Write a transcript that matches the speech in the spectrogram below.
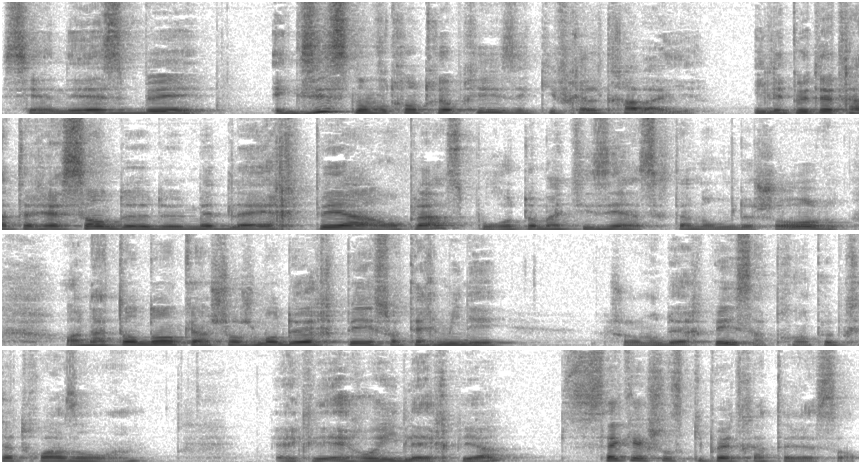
si un ESB existe dans votre entreprise et qui ferait le travail. Il est peut-être intéressant de, mettre de la RPA en place pour automatiser un certain nombre de choses en attendant qu'un changement de RP soit terminé. Un changement de RP, ça prend à peu près trois ans. Hein. Avec les ROI de la RPA, c'est quelque chose qui peut être intéressant.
